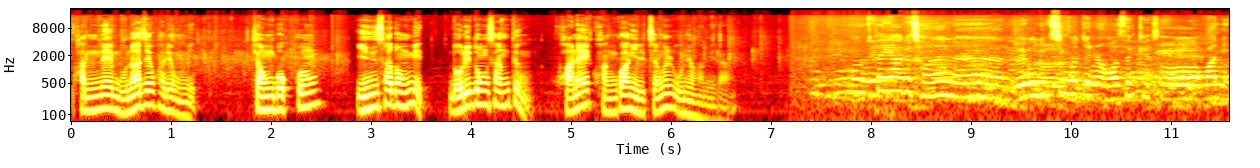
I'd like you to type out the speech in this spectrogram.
관내 문화재 활용 및 경복궁, 인사동 및 놀이동산 등 관내 관광 일정을 운영합니다. 홈스테이 하기 전에는 외국인 친구들이랑 어색해서 많이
